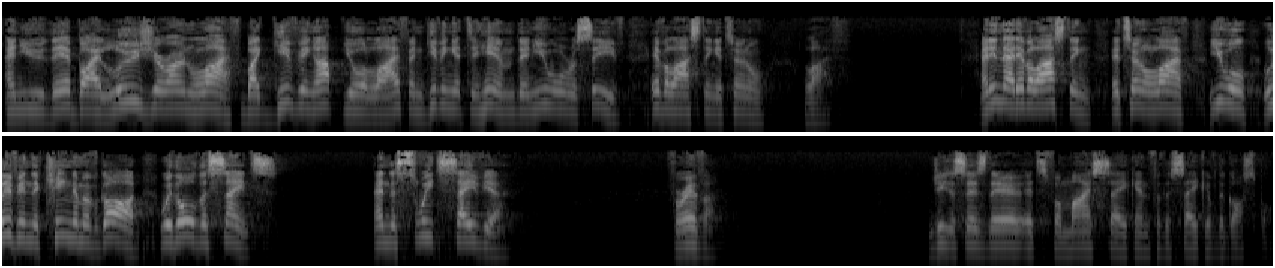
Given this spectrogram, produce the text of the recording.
and you thereby lose your own life by giving up your life and giving it to Him, then you will receive everlasting eternal life. And in that everlasting eternal life, you will live in the kingdom of God with all the saints and the sweet Savior forever. Jesus says there, it's for my sake and for the sake of the gospel.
